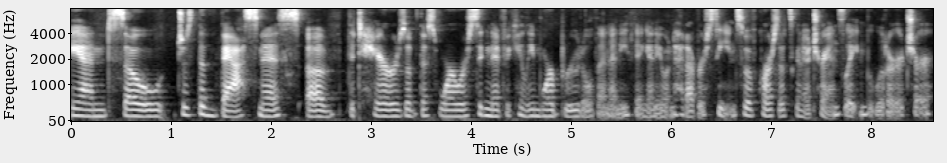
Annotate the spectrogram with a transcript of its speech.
And so just the vastness of the terrors of this war were significantly more brutal than anything anyone had ever seen. So, of course, that's going to translate into literature.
